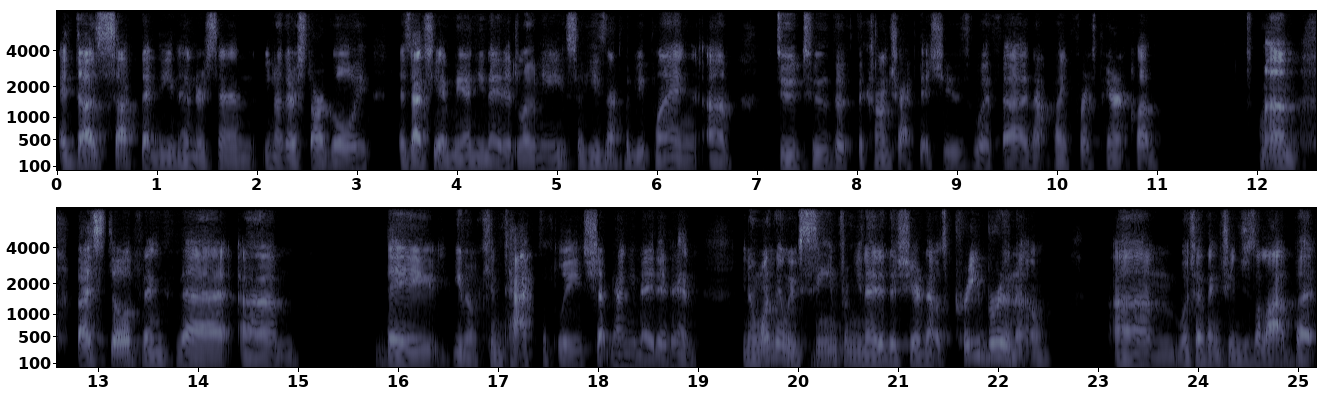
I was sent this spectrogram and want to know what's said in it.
It does suck that Dean Henderson, you know, their star goalie, is actually a Man United loanee, so he's not going to be playing um, due to the, the contract issues with uh, not playing for his parent club. Um, but I still think that um, they, you know, can tactically shut down United. And, you know, one thing we've seen from United this year, and that was pre Bruno, um, which I think changes a lot, but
